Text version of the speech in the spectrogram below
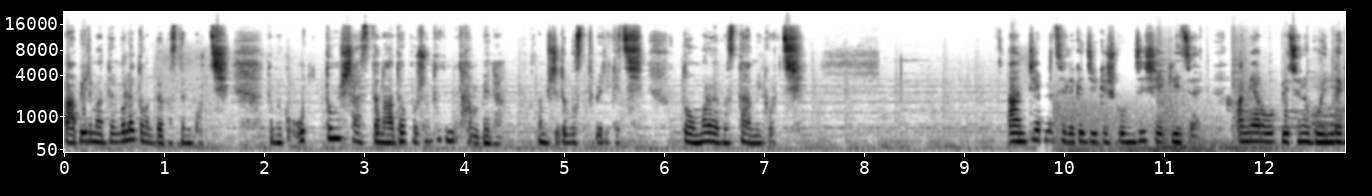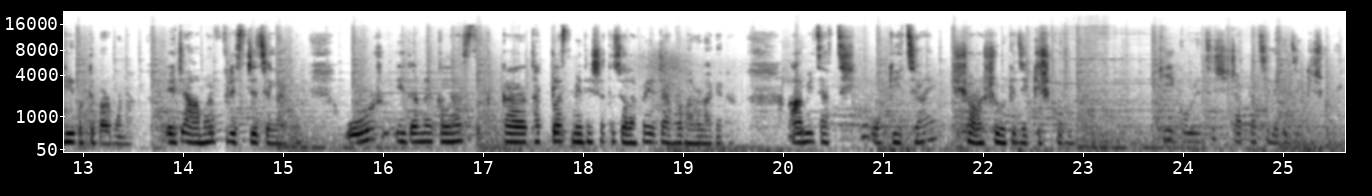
বাবির মাধ্যমে বলে তোমার ব্যবস্থা আমি করছি। তোমাকে উত্তম শাস্তি না দেওয়া পর্যন্ত তুমি থামবে না। আমি সেটা বুঝতে পেরে গেছি। তোমার ব্যবস্থা আমি করছি। আন্টি আপনার ছেলেকে জিজ্ঞেস করুন যে সে কি চায়। আমি আর ওর পেছনে গোয়েন্দাগিরি করতে পারব না। এটা আমার প্রেস্টেজে লাগে। ওর এই ধরনের ক্লাস থার্ড ক্লাস মেয়েদের সাথে চলাফেরা এটা আমার ভালো লাগে না। আমি চাচ্ছি ও কি চায়, সরাসরি ওকে জিজ্ঞেস করুন কী করেছে সেটা আপনার ছেলেকে জিজ্ঞেস করুন।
